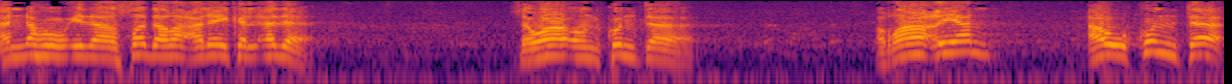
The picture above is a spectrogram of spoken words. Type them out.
أنه إذا صدر عليك الأذى سواء كنت راعيا أو كنت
